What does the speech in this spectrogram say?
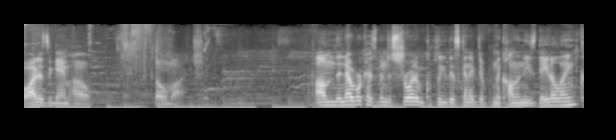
Why does the game hoe so much? Um, the network has been destroyed. I'm completely disconnected from the colony's data link.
